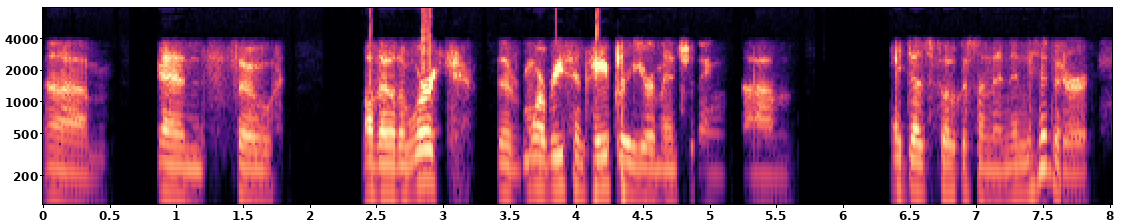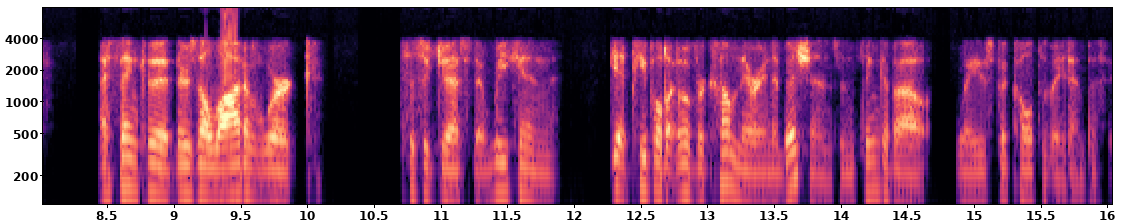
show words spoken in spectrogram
Um, and so, although the work, the more recent paper you were mentioning, um, it does focus on an inhibitor, I think that there's a lot of work to suggest that we can get people to overcome their inhibitions and think about ways to cultivate empathy.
